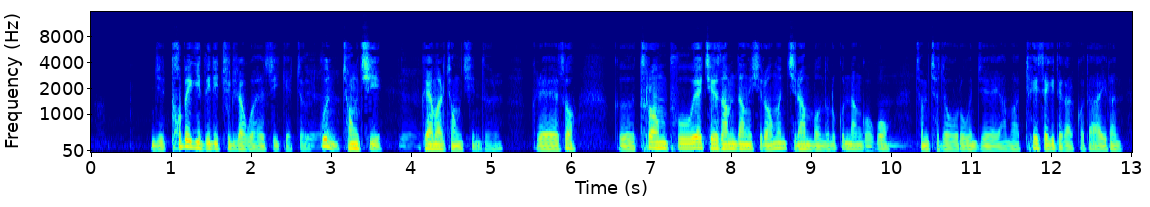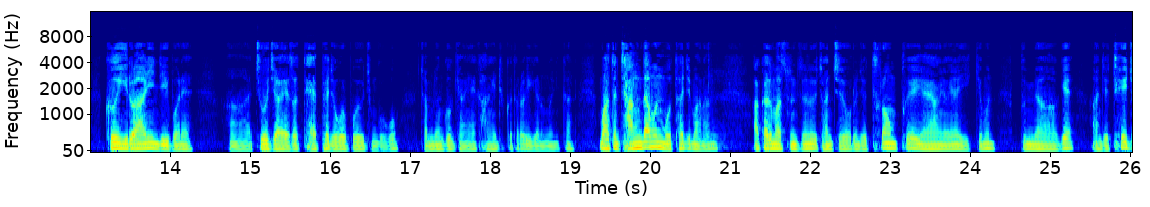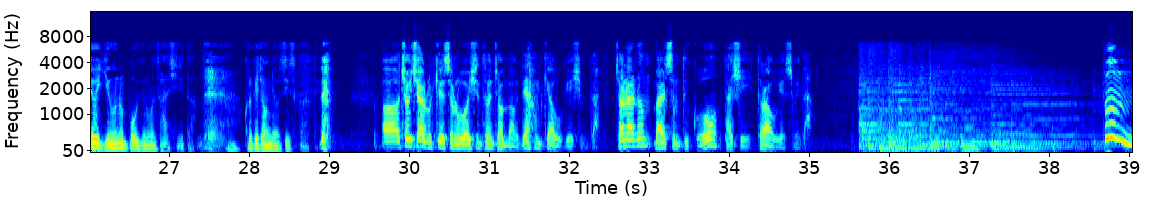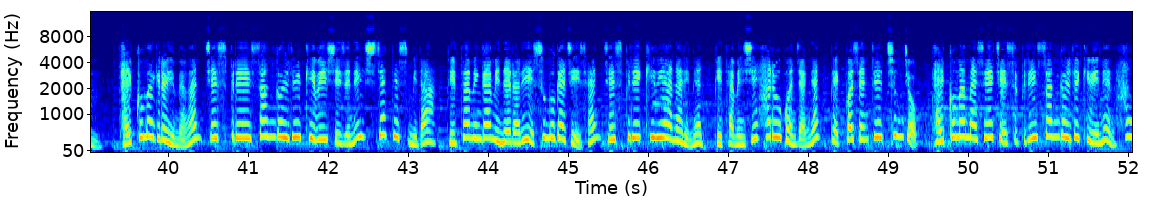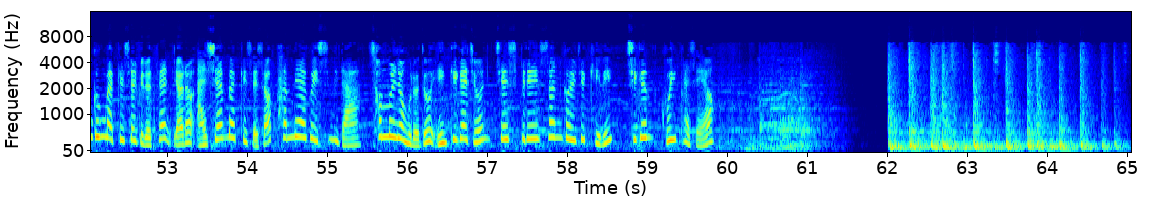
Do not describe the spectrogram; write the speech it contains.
이제 토백이들이 주류라고 할 수 있겠죠. 네. 군 정치 네. 그야말로 정치인들. 그래서 그 트럼프의 제3당 실험은 지난번으로 끝난 거고 음. 점차적으로 이제 아마 퇴색이 돼갈 거다 이런 그 일환이 이제 이번에 어, 조지아에서 대표적으로 보여준 거고 점점 그 경향이 강해질 거다라고 얘기하는 거니까 뭐 하여튼 장담은 못하지만은 네. 아까도 말씀드린 대로 전체적으로 이제 트럼프의 영향력이나 입김은 분명하게 아, 이제 퇴조 이유는 보이는 건 사실이다. 네. 어, 그렇게 정리할 수 있을 것 같아요. 어, 청취자 여러분께서는 워싱턴 전망대 함께하고 계십니다. 전하는 말씀 듣고 다시 돌아오겠습니다. 붐! 달콤하기로 유명한 제스프리 썬골드 키위 시즌이 시작됐습니다. 비타민과 미네랄이 20가지 이상 제스프리 키위 한 알이면 비타민C 하루 권장량 100% 충족. 달콤한 맛의 제스프리 썬골드 키위는 한국 마켓을 비롯한 여러 아시안 마켓에서 판매하고 있습니다. 선물용으로도 인기가 좋은 제스프리 썬골드 키위 지금 구입하세요.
